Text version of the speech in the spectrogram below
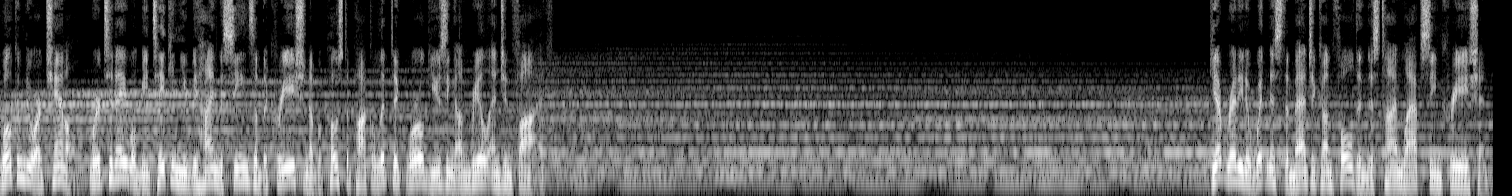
Welcome to our channel, where today we'll be taking you behind the scenes of the creation of a post-apocalyptic world using Unreal Engine 5. Get ready to witness the magic unfold in this time-lapse scene creation.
